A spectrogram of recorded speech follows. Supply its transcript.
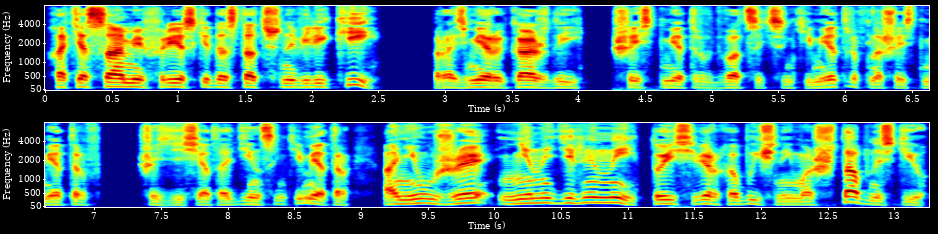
Хотя сами фрески достаточно велики, Размеры каждой 6 метров 20 сантиметров на 6 метров 61 сантиметр. Они уже не наделены той сверхобычной масштабностью,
